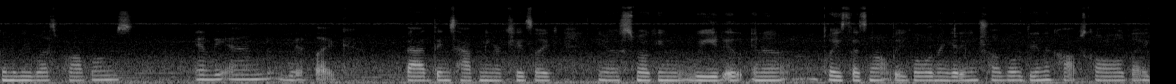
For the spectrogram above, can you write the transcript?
to be less problems in the end with like bad things happening or kids like you know smoking weed in a place that's not legal and then getting in trouble getting the cops called like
